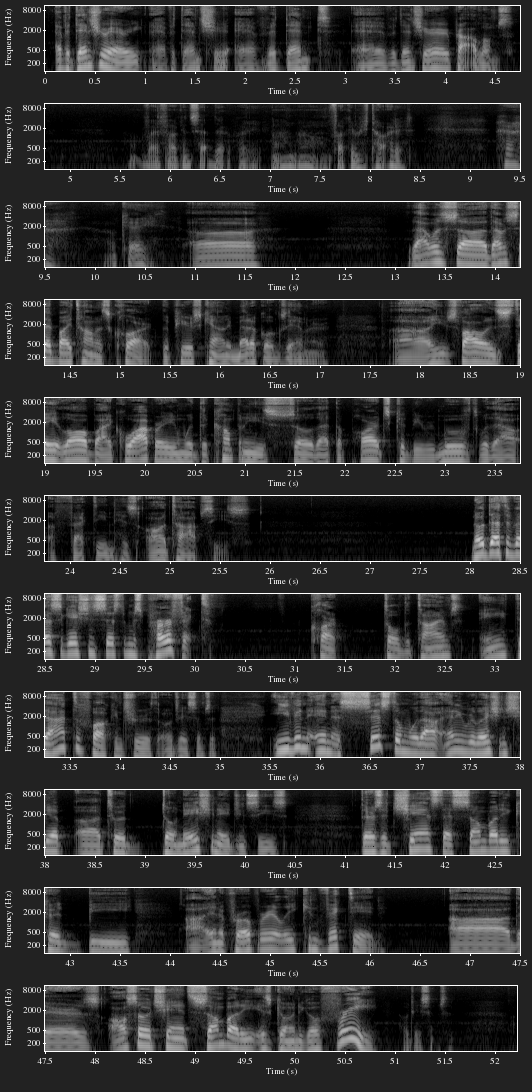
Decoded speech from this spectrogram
evidentiary evidenti- evident evidentiary problems. I I fucking said that right. I don't know. I'm fucking retarded. okay. Uh that was uh, that was said by Thomas Clark, the Pierce County medical examiner. Uh, he was following state law by cooperating with the companies so that the parts could be removed without affecting his autopsies. No death investigation system is perfect, Clark told the Times. Ain't that the fucking truth, O.J. Simpson? Even in a system without any relationship uh, to donation agencies, there's a chance that somebody could be uh, inappropriately convicted. Uh, there's also a chance somebody is going to go free. O.J. Simpson.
